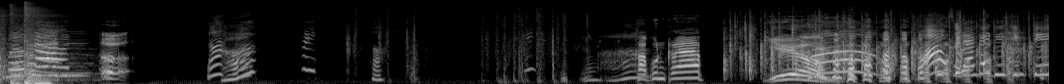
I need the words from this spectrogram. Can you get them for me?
บมือพลันฮะขอบคุณครับ เยี่ยม ว้าวแสดงได้ดีจริง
